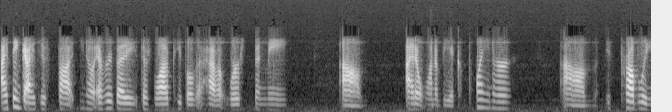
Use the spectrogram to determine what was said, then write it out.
I think I just thought, you know, everybody. There's a lot of people that have it worse than me. Um, I don't want to be a complainer. Um, it's probably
